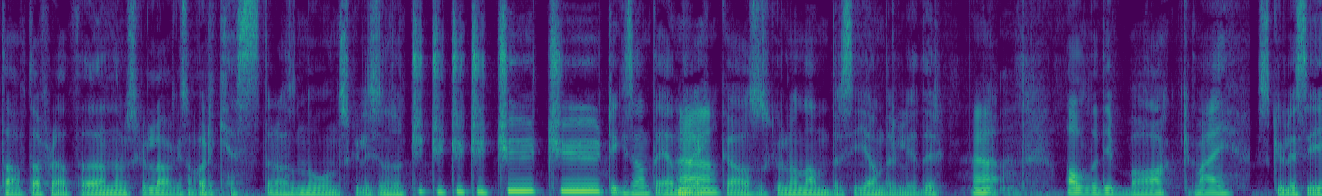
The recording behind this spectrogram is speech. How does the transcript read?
ta opp da, for at eh, de skulle lage sånn orkester, da, så noen skulle liksom sånn tut, tut, tut, tut, tut, tut, ikke sant, en Ja, ja. rekka, og så skulle noen andre si andre lyder. ja. Alle de bak meg skulle si,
